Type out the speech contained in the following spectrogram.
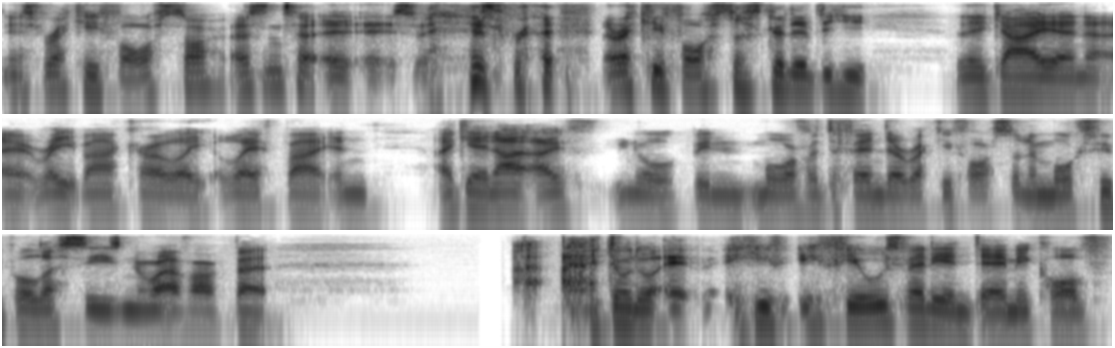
it's Ricky Foster, isn't it? it it's it's Ricky Foster's going to be the guy in at right back or like left back, and again, I, I've you know been more of a defender Ricky Foster than most people this season or whatever, but I, I don't know. It, he he feels very endemic of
